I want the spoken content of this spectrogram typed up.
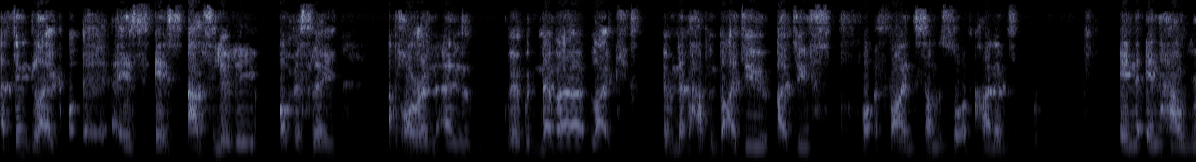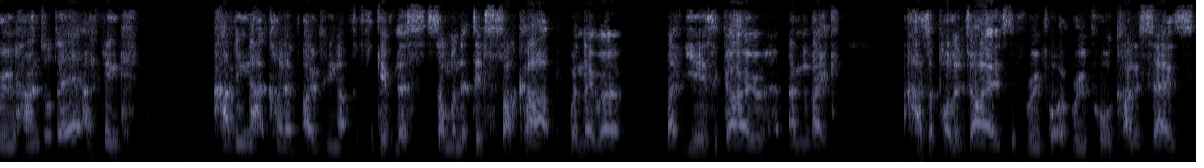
I think like it's it's absolutely obviously abhorrent and it would never like it would never happen. But I do I do f- find some sort of kind of in in how Rue handled it. I think having that kind of opening up for forgiveness, someone that did suck up when they were like years ago and like has apologized. If RuPaul, if RuPaul kind of says,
